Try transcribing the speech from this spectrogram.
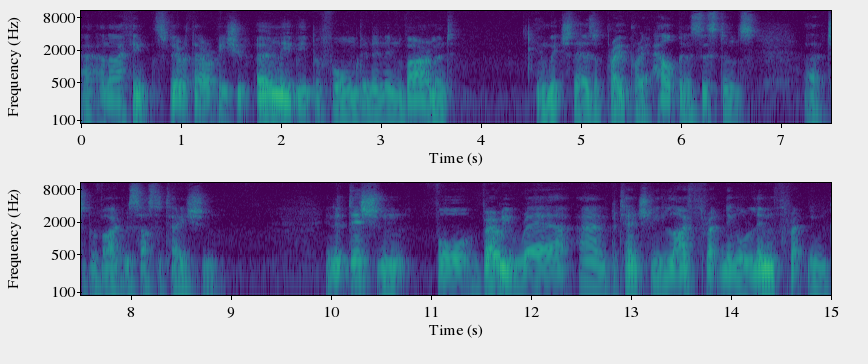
Uh, and I think sclerotherapy should only be performed in an environment in which there's appropriate help and assistance uh, to provide resuscitation. In addition, for very rare and potentially life threatening or limb threatening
